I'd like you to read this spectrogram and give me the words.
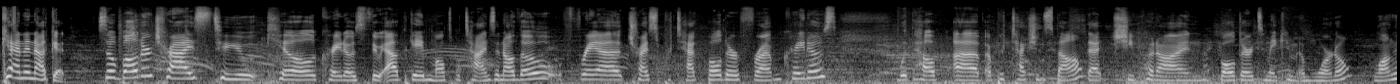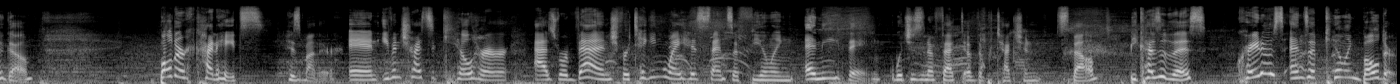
kind of not good. So Baldur tries to kill Kratos throughout the game multiple times, and although Freya tries to protect Baldur from Kratos with the help of a protection spell that she put on Baldur to make him immortal long ago, Baldur kind of hates his mother and even tries to kill her as revenge for taking away his sense of feeling anything, which is an effect of the protection spell. Because of this, Kratos ends up killing Baldur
